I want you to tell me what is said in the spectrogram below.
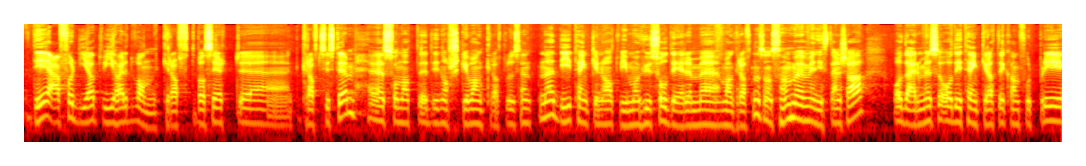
Det er fordi at vi har et vannkraftbasert eh, kraftsystem. Eh, sånn at de norske vannkraftprodusentene de tenker nå at vi må husholdere med vannkraften, sånn som ministeren sa. Og, dermed så, og de tenker at det kan fort bli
